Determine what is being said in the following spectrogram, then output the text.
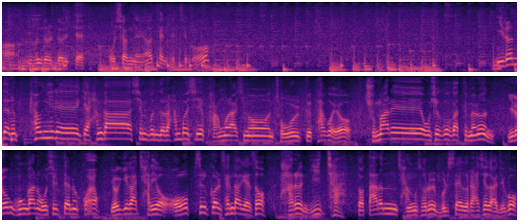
어, 이분들도 이렇게 오셨네요. 텐트 치고. 이런 데는 평일에 한가하신 분들은 한 번씩 방문하시면 좋을 듯 하고요. 주말에 오실 것 같으면은 이런 공간 오실 때는 꼭 여기가 자리 없을 걸 생각해서 다른 2차 또 다른 장소를 물색을 하셔가지고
